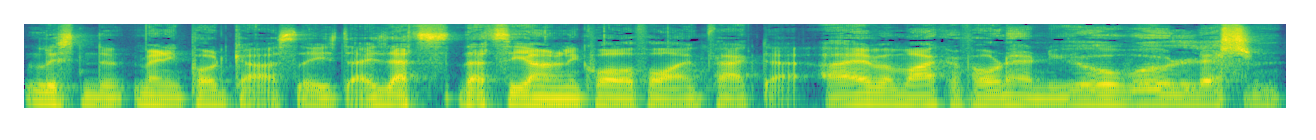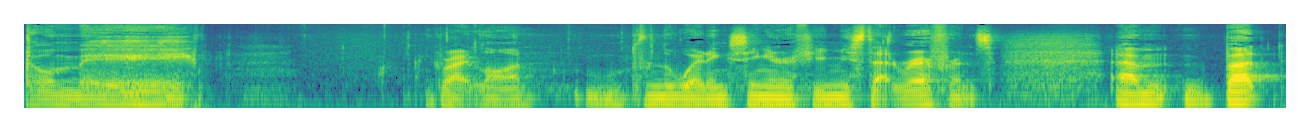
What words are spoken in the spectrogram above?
listened to many podcasts these days, that's that's the only qualifying factor. I have a microphone and you will listen to me. Great line from the wedding singer if you missed that reference. Um, but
